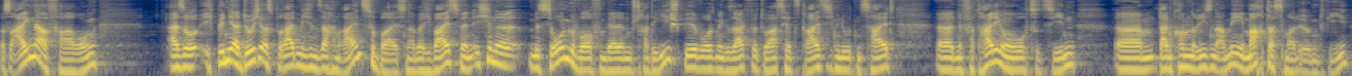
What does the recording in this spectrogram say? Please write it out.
aus eigener Erfahrung also ich bin ja durchaus bereit, mich in Sachen reinzubeißen, aber ich weiß, wenn ich in eine Mission geworfen werde in einem Strategiespiel, wo mir gesagt wird, du hast jetzt 30 Minuten Zeit, äh, eine Verteidigung hochzuziehen, ähm, dann kommt eine Riesenarmee, mach das mal irgendwie.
